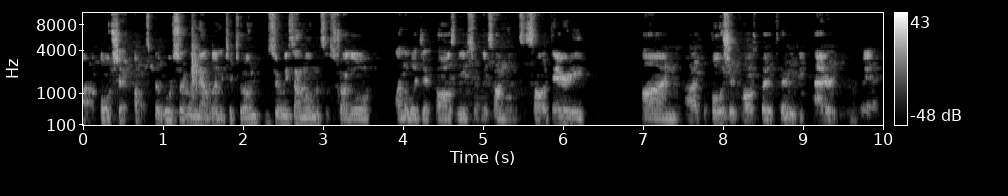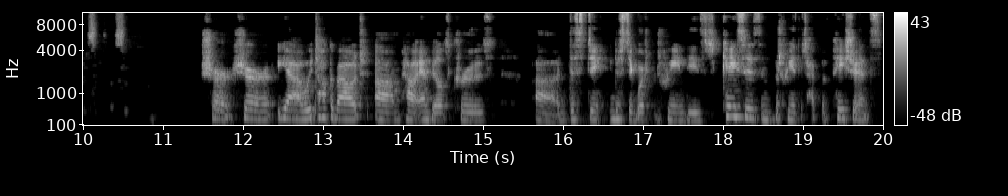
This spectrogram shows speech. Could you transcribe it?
uh, bullshit calls. But we're certainly not limited to them. We certainly saw moments of struggle on the legit calls, and you certainly saw moments of solidarity on uh, the bullshit calls, but it tended to be patterned in the way I just suggested. Sure, sure. Yeah, we talk about um, how ambulance crews uh, distinct, distinguish between these cases and between the type of patients.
